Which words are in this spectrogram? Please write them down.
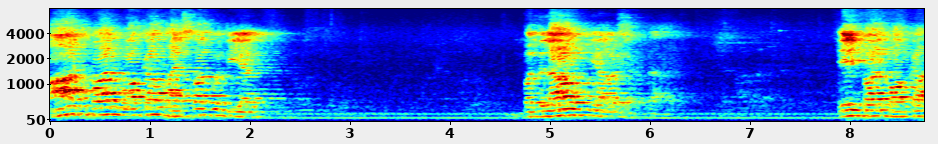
आठ बार मौका भाजपा को दिया। बदलाव की आवश्यकता है। एक बार मौका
